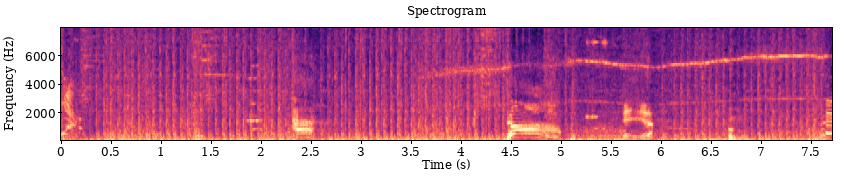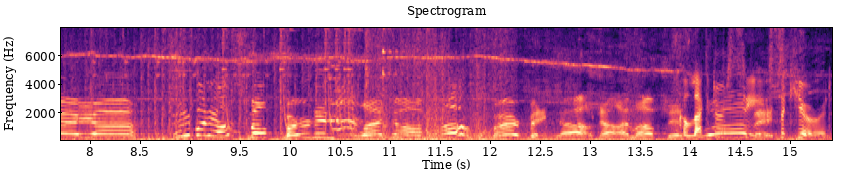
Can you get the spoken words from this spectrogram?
Yeah. Stop! Yep. Hey, uh, anybody else smell burning flesh? Oh, oh, perfect. No, no, I love this. Collector Love C it. secured.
